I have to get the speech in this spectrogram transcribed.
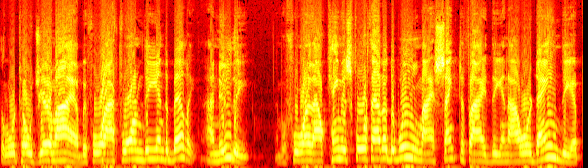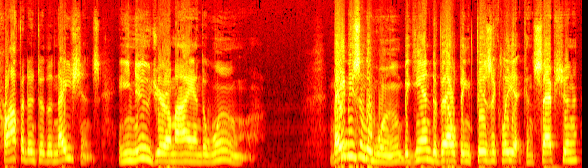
the Lord told Jeremiah, Before I formed thee in the belly, I knew thee. And before thou camest forth out of the womb, I sanctified thee, and I ordained thee a prophet unto the nations. He knew Jeremiah in the womb. Babies in the womb begin developing physically at conception.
